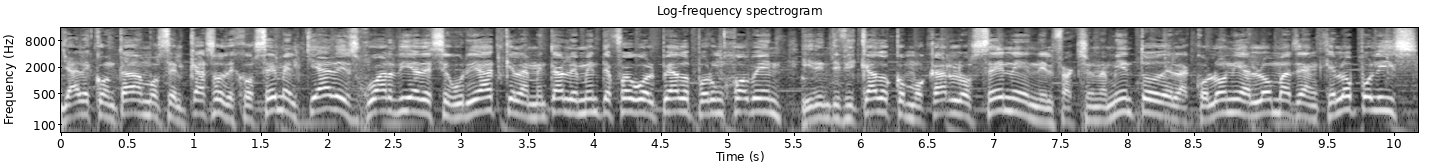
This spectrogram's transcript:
Ya le contábamos el caso de José Melquiades, guardia de seguridad que lamentablemente fue golpeado por un joven identificado como Carlos Sene en el fraccionamiento de la colonia Lomas de Angelópolis.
